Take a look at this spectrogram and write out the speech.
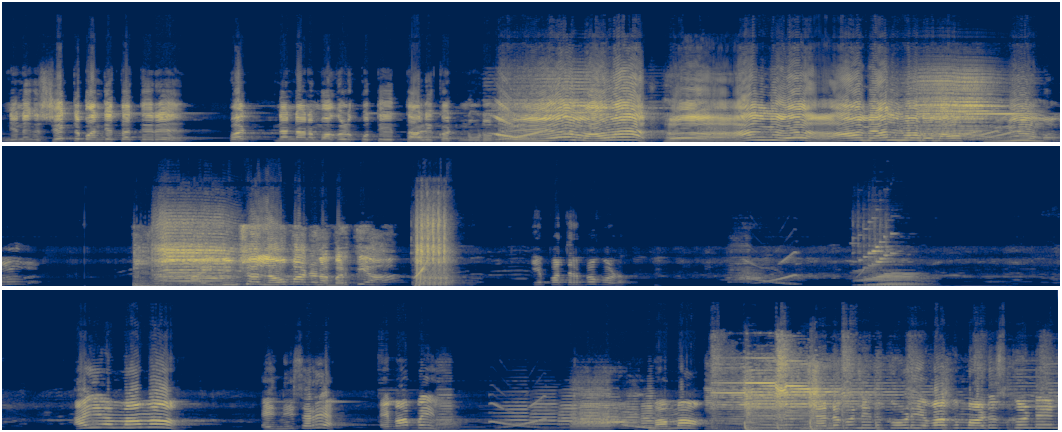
ನಿನಗ ಸಿಟ್ಟು ಬಂದಿತ್ತೇರಿ ಪಟ್ ನನ್ನ ಮಗಳು ಕೂತಿ ತಾಳಿ ಕಟ್ ನೋಡೋಣ ಏ ಮಾವ ಹಂಗ ಆಮೇಲೆ ನೋಡು ಮಾವ ನೀನು ಮಗಳು. ಐದ್ ನಿಮಿಷ ಲವ್ ಮಾಡೋಣ ಬರ್ತೀಯಾ? ಇಪ್ಪತ್ತು ರೂಪಾಯಿ ಕೊಡು. ಅಯ್ಯ ಮಾಮ. ಏ ನೀ ಸರಿ? ಏ ಬಾಪ ಇಲ್ಲಿ. ಮಾಮ ನನಗೂ ನಿನ್ನ ಕೂಡ ಯಾವಾಗ ಮಾಡಿಸ್ಕೊಂಡೇನೋ?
